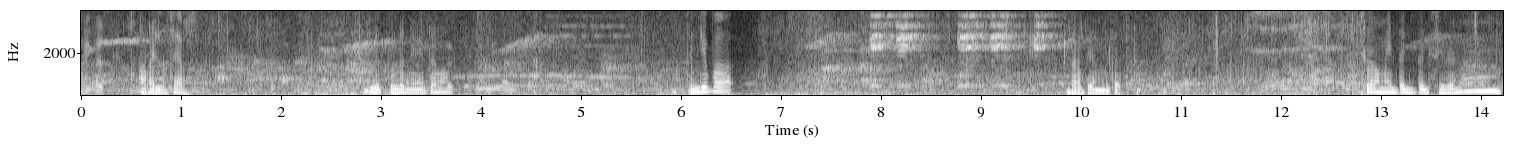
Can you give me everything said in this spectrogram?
Bigat. Okay lang, sir. Bigat ulo na ito, no? Thank you po. Grabe ang bigat. So, may dagdag sila ng...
